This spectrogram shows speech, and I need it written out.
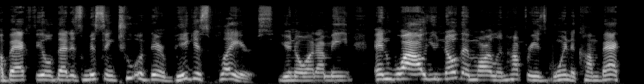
a backfield that is missing two of their biggest players. You know what I mean? And while you know that Marlon Humphrey is going to come back,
